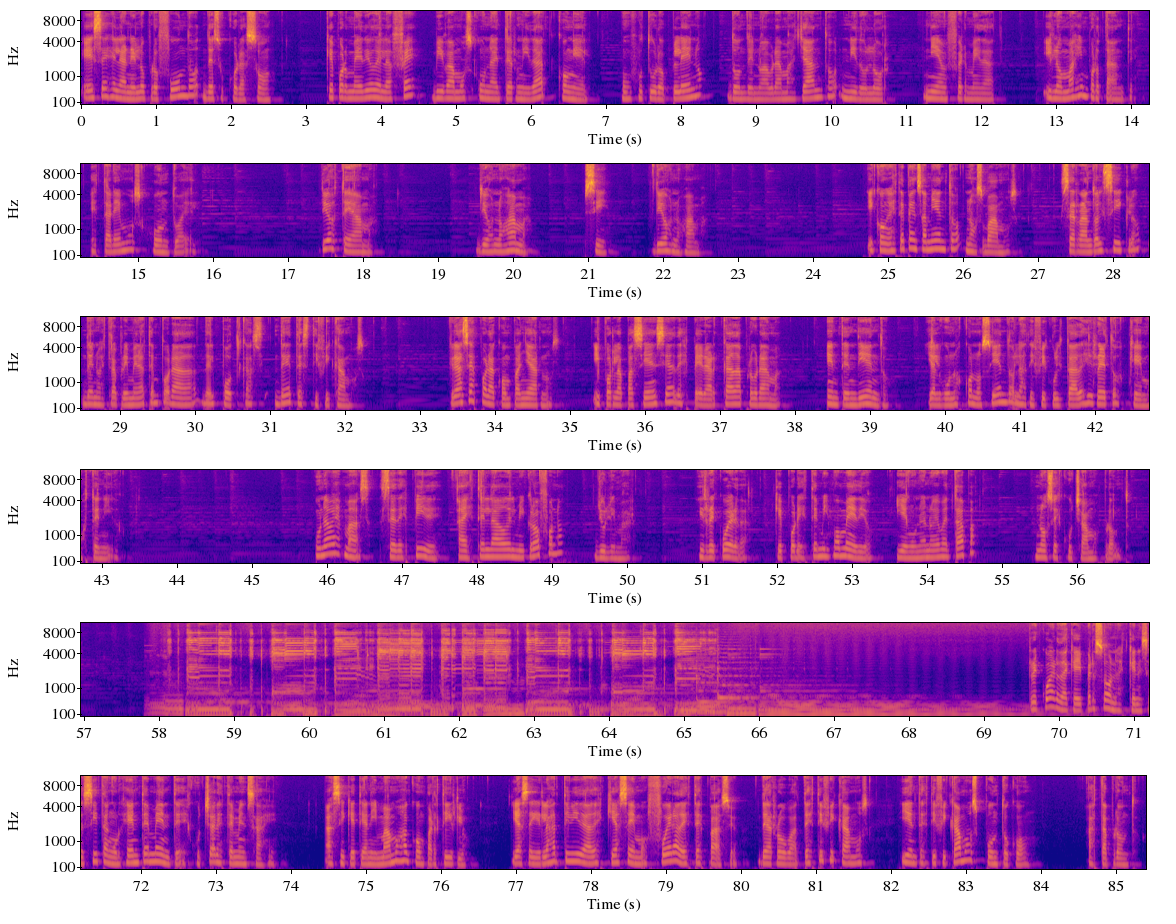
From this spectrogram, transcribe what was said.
Ese es el anhelo profundo de su corazón, que por medio de la fe vivamos una eternidad con Él, un futuro pleno donde no habrá más llanto ni dolor, ni enfermedad. Y lo más importante, estaremos junto a Él. Dios te ama. Dios nos ama. Sí, Dios nos ama. Y con este pensamiento nos vamos, cerrando el ciclo de nuestra primera temporada del podcast de Testificamos. Gracias por acompañarnos y por la paciencia de esperar cada programa, entendiendo y algunos conociendo las dificultades y retos que hemos tenido. Una vez más, se despide a este lado del micrófono Yulimar. Y recuerda que por este mismo medio y en una nueva etapa, nos escuchamos pronto. Recuerda que hay personas que necesitan urgentemente escuchar este mensaje, así que te animamos a compartirlo y a seguir las actividades que hacemos fuera de este espacio de arroba testificamos y en testificamos.com. Hasta pronto.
